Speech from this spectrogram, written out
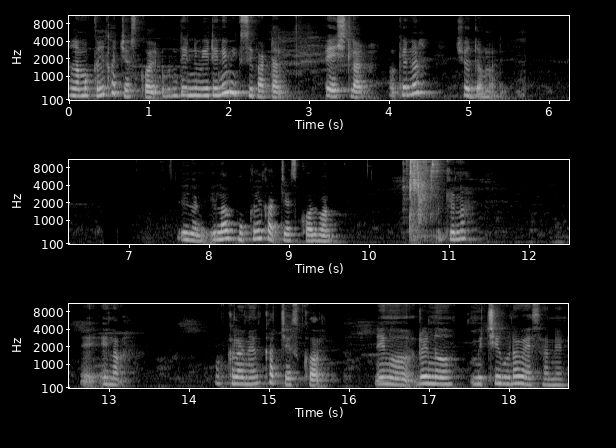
అలా ముక్కలు కట్ చేసుకోవాలి. ఇప్పుడు దీన్ని వీటిని మిక్సీ పట్టాలి పేస్ట్ లాగా ఓకేనా? చూద్దాం అది. ఇదండి ఇలా ముక్కలు కట్ చేసుకోవాలి మనం ఓకేనా? ఇలా. ముక్కలు అనేది కట్ చేసుకోవాలి. నేను రెండు మిర్చి కూడా వేసాను నేను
